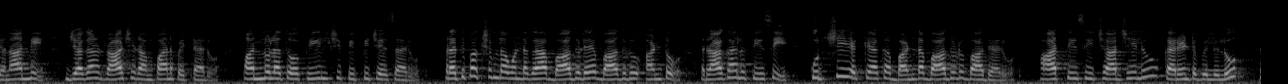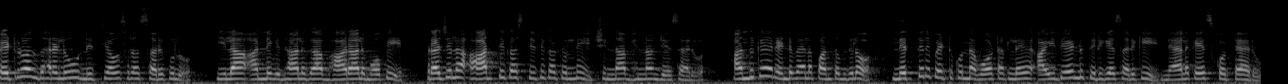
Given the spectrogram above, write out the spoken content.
జనాన్ని జగన్ రాచి రంపాన పెట్టారు. పన్నులతో పీల్చి పిప్పి చేశారు. ప్రతిపక్షంలో ఉండగా బాదుడే బాదుడు అంటూ రాగాలు తీసి కుర్చీ ఎక్కాక బండ బాదుడు బాదారు. ఆర్టీసీ ఛార్జీలు కరెంటు బిల్లులు పెట్రోల్ ధరలు నిత్యావసర సరుకులు ఇలా అన్ని విధాలుగా భారాలు మోపి ప్రజల ఆర్థిక స్థితిగతుల్ని చిన్నాభిన్నం చేశారు. అందుకే రెండు వేల పంతొమ్మిదిలో నెత్తిన పెట్టుకున్న ఓటర్లే ఐదేళ్ళు తిరిగేసరికి నేలకేసి కొట్టారు.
